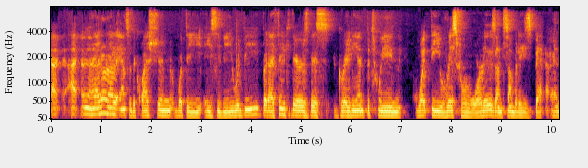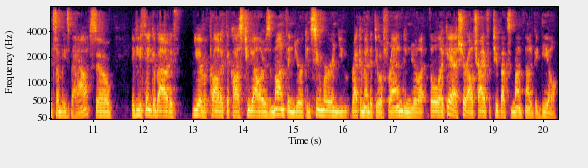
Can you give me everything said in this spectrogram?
I, I, I don't know how to answer the question what the ACV would be, but I think there's this gradient between what the risk reward is on somebody's be- somebody's behalf. So if you think about if you have a product that costs two dollars a month and you're a consumer and you recommend it to a friend and you're like they're like yeah sure I'll try it for two bucks a month not a big deal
